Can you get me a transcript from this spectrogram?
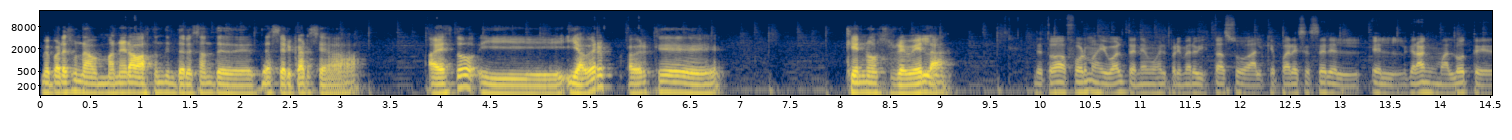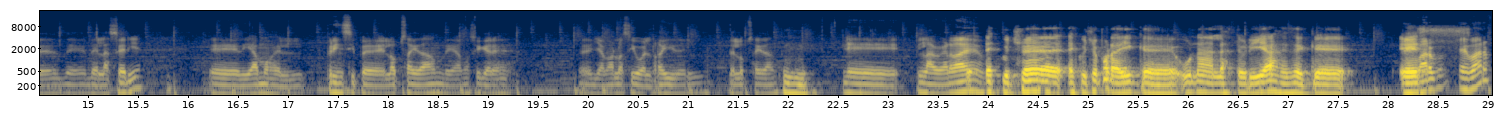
me parece una manera bastante interesante de, acercarse a, esto y, a ver, a ver qué, qué nos revela de todas formas, igual tenemos el primer vistazo al que parece ser el, gran malote de, la serie. Eh, digamos, el príncipe del Upside Down, digamos, si quieres eh, llamarlo así, o el rey del, Upside Down. Eh, la verdad es... Escuché, escuché por ahí que una de las teorías es de que es... ¿Barb? ¿Es Barb?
